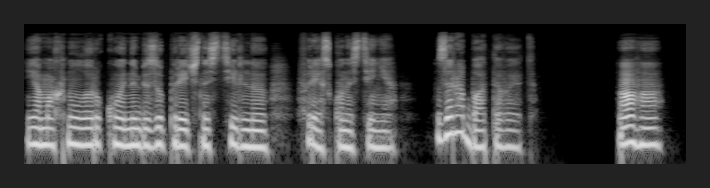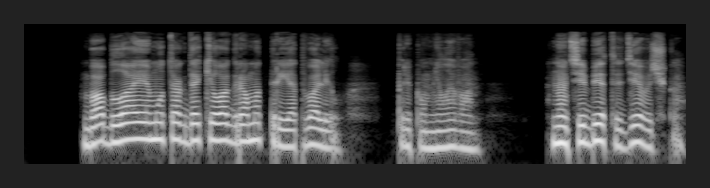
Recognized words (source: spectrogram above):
я махнула рукой на безупречно стильную фреску на стене — зарабатывает. Ага. Бабла я ему тогда килограмма три отвалил, припомнил Иван. Но тебе-то, девочка,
